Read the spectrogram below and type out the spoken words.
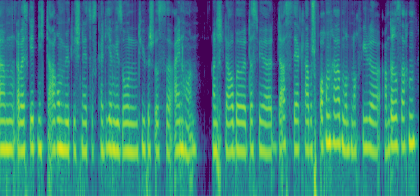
ähm, aber es geht nicht darum, möglichst schnell zu skalieren wie so ein typisches äh, Einhorn. Und ich glaube, dass wir das sehr klar besprochen haben und noch viele andere Sachen,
